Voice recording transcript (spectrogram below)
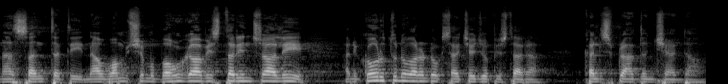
నా సంతతి నా వంశము బహుగా విస్తరించాలి అని కోరుతున్న వారంటే ఒకసారి చేయి చూపిస్తారా? కలిసి ప్రార్థన చేద్దాం.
